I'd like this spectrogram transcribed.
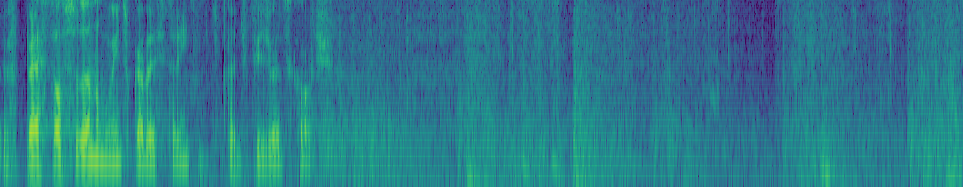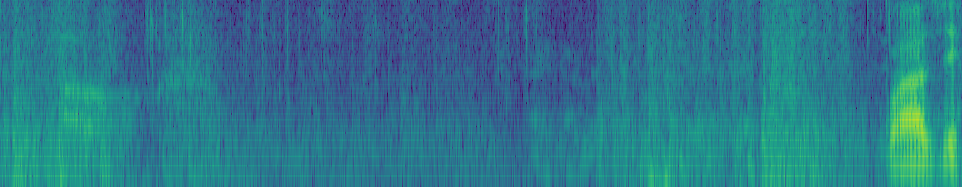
O FPS tá oscilando muito por causa da stream. Fica difícil jogar de scout. Quase.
